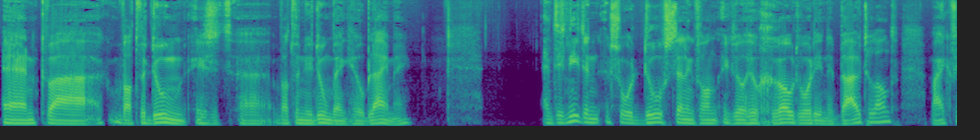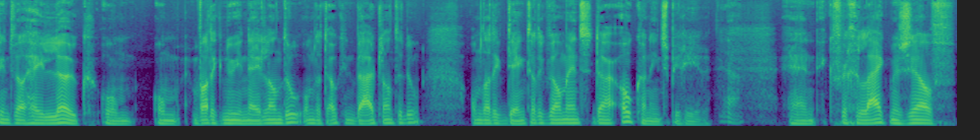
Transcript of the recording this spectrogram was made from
En qua wat we doen, is het, eh, wat we nu doen, ben ik heel blij mee. En het is niet een, een soort doelstelling van ik wil heel groot worden in het buitenland. Maar ik vind het wel heel leuk om, om wat ik nu in Nederland doe, om dat ook in het buitenland te doen. Omdat ik denk dat ik wel mensen daar ook kan inspireren. Ja. En ik vergelijk mezelf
